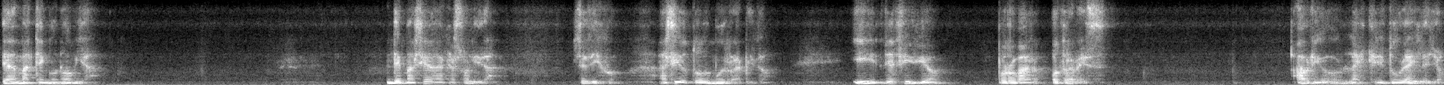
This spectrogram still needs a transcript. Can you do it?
y además tengo novia, demasiada casualidad, se dijo, ha sido todo muy rápido, y decidió probar otra vez. Abrió la escritura y leyó.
